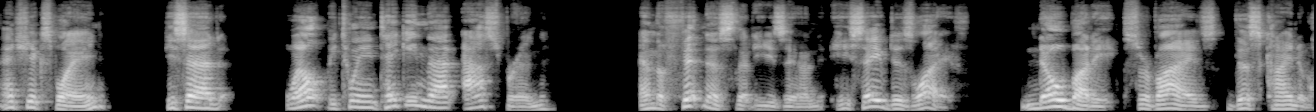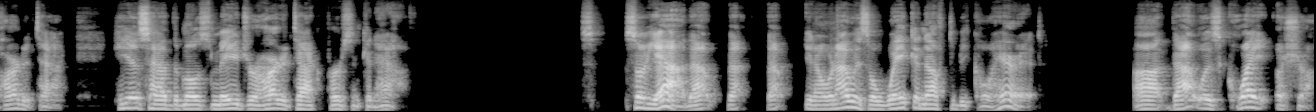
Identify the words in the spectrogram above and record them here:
And she explained. He said, Well, between taking that aspirin and the fitness that he's in, he saved his life. Nobody survives this kind of heart attack. He has had the most major heart attack a person can have. so yeah, that that that you know, when I was awake enough to be coherent, uh, that was quite a shock.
